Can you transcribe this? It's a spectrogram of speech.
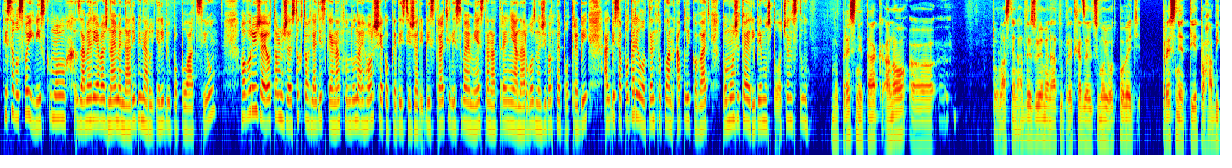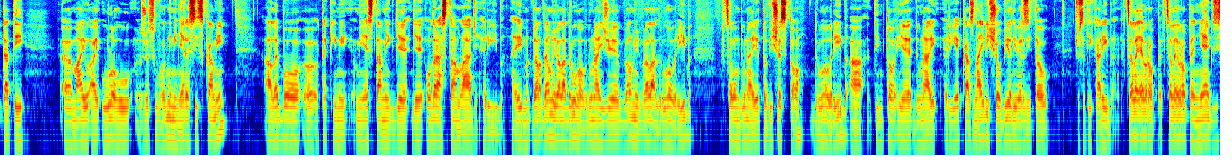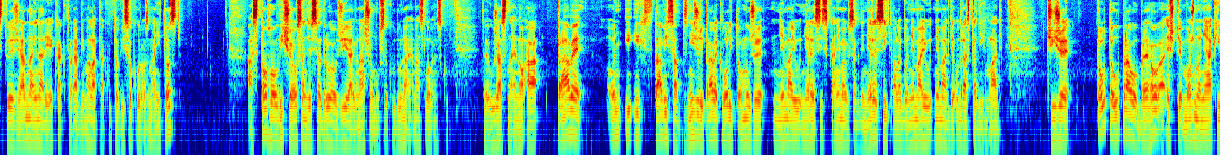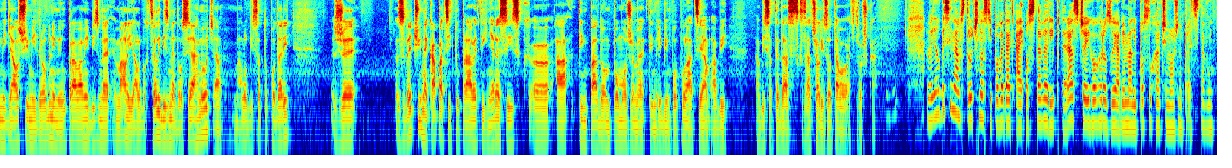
Ty sa vo svojich výskumoch zameriavaš najmä na ryby, na rybiu populáciu. Hovoríš aj o tom, že z tohto hľadiska je na tom Dunaj horšie ako kedysi, že ryby stratili svoje miesta na trenie a na rôzne životné potreby. Ak by sa podarilo tento plán aplikovať, pomôže to aj rybiemu spoločenstvu? No presne tak, áno. E, to vlastne nadvezujeme na tú predchádzajúcu moju odpoveď. Presne tieto habitaty E, majú aj úlohu, že sú vhodnými neresiskami alebo e, takými miestami, kde, kde odrastá mláď rýb. Hej, veľ, veľmi veľa druhov. V Dunaji žije veľmi veľa druhov rýb. V celom Dunaji je to vyše 100 druhov rýb a týmto je Dunaj rieka s najvyššou biodiverzitou, čo sa týka rýb. V celej Európe. V celej Európe neexistuje žiadna iná rieka, ktorá by mala takúto vysokú rozmanitosť a z toho vyše 80 druhov žije aj v našom úseku Dunaja na Slovensku. To je úžasné. No a práve on, ich stavy sa znížili práve kvôli tomu, že nemajú neresiska, nemajú sa kde neresiť, alebo nemajú, nemá kde odrastať ich mlať. Čiže touto úpravou brehov a ešte možno nejakými ďalšími drobnými úpravami by sme mali, alebo chceli by sme dosiahnuť, a malo by sa to podariť, že zväčšíme kapacitu práve tých neresísk e, a tým pádom pomôžeme tým rybým populáciám, aby, aby sa teda začali zotavovať troška. Vedel by si nám v stručnosti povedať aj o stave rýb teraz, čo ich ohrozuje, aby mali poslucháči možno predstavu?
